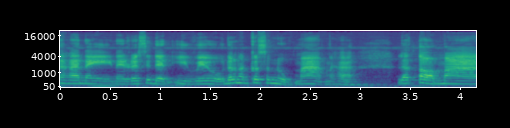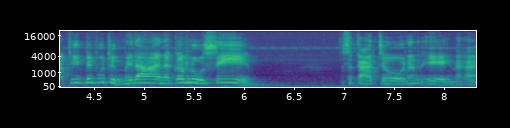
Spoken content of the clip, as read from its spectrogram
นะคะในใน Resident Evil เรื่องนั้นก็สนุกมากนะคะ แล้วต่อมาที่ไม่พูดถึงไม่ได้นะ ก็ลูซี่สกาโจนั่นเองนะคะ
